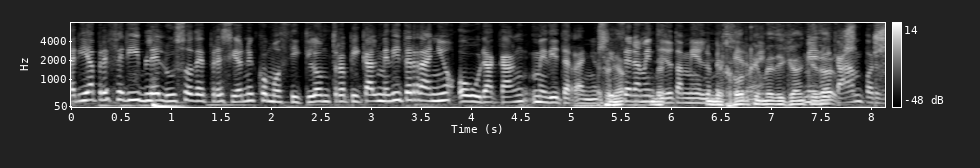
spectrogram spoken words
resultaría preferible el uso de expresiones como ciclón tropical mediterráneo o huracán mediterráneo. Sinceramente me- yo también lo Mejor prefiero, que ¿eh? Que era Medicam, por Dios.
